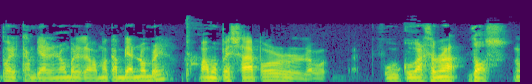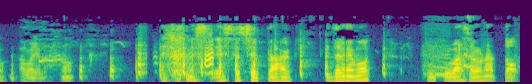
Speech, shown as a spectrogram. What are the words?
pues cambiar el nombre, le vamos a cambiar el nombre, vamos a empezar por Barcelona 2, ¿no? Vamos a llamar, ¿no? ese, es el plan que tenemos, Barcelona 2.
